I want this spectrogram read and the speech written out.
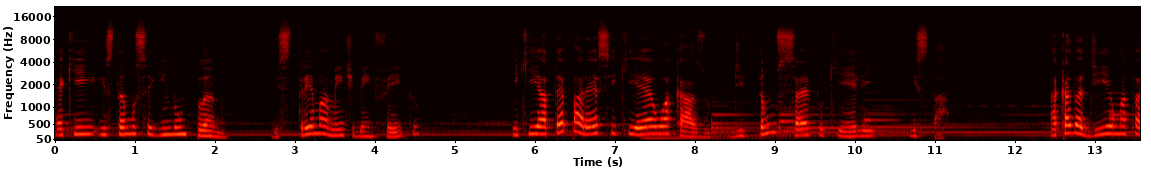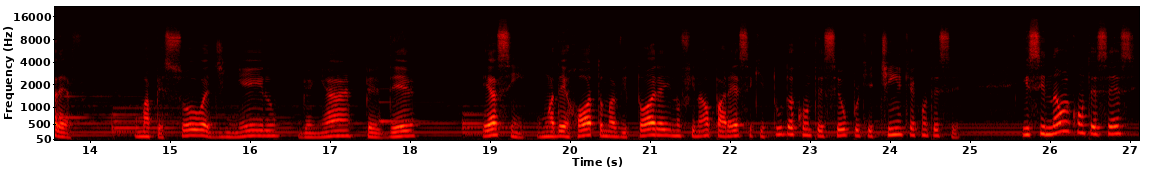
é que estamos seguindo um plano extremamente bem feito e que até parece que é o acaso de tão certo que ele está. A cada dia uma tarefa, uma pessoa, dinheiro, ganhar, perder, é assim, uma derrota, uma vitória e no final parece que tudo aconteceu porque tinha que acontecer. E se não acontecesse,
